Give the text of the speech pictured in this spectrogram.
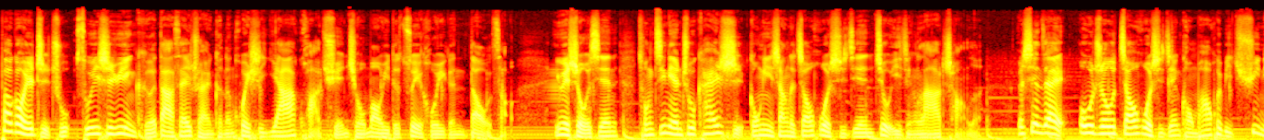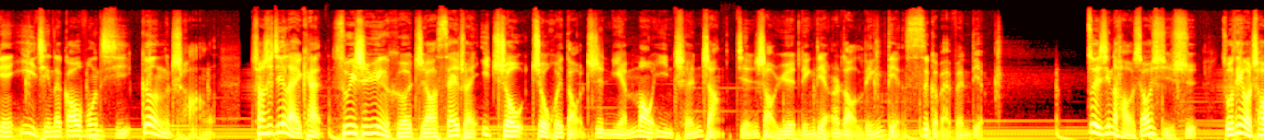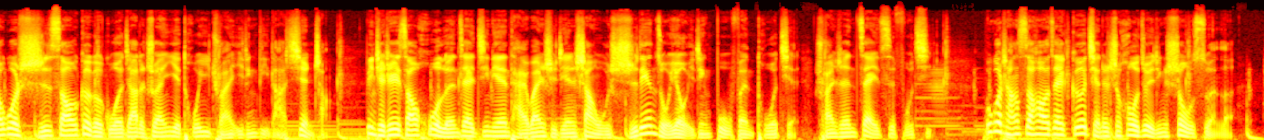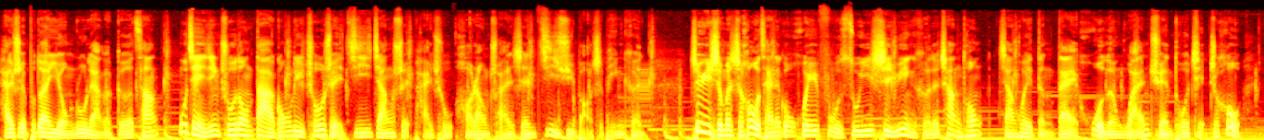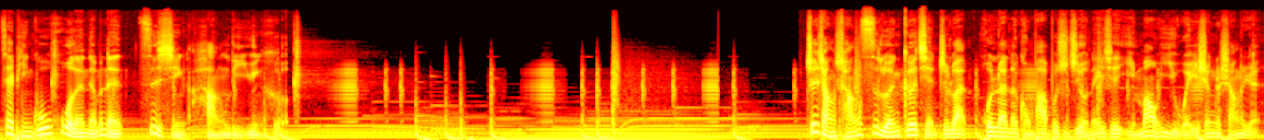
报告也指出，苏伊士运河大塞船可能会是压垮全球贸易的最后一根稻草，因为首先从今年初开始，供应商的交货时间就已经拉长了，而现在欧洲交货时间恐怕会比去年疫情的高峰期更长。长时间来看，苏伊士运河只要塞船一周，就会导致年贸易成长减少约零点二到零点四个百分点。最新的好消息是，昨天有超过十艘各个国家的专业拖曳船已经抵达现场，并且这一艘货轮在今天台湾时间上午十点左右已经部分脱潜，船身再一次浮起。不过长四号在搁浅的时候就已经受损了，海水不断涌入两个隔舱，目前已经出动大功率抽水机将水排出，好让船身继续保持平衡。至于什么时候才能够恢复苏伊士运河的畅通，将会等待货轮完全脱潜之后，再评估货轮能不能自行航离运河。这场长四轮搁浅之乱，混乱的恐怕不是只有那些以贸易为生的商人。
